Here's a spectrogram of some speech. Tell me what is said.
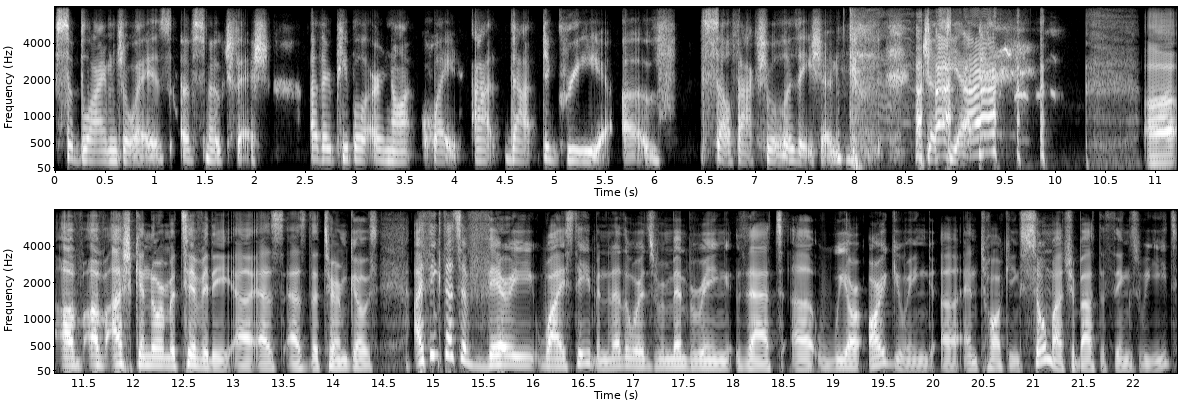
sublime joys of smoked fish, other people are not quite at that degree of self actualization just yet. uh, of of Ashkenormativity, uh, as as the term goes. I think that's a very wise statement. In other words, remembering that uh, we are arguing uh, and talking so much about the things we eat,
